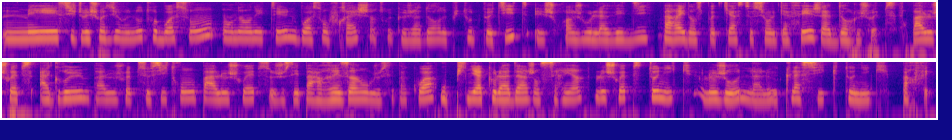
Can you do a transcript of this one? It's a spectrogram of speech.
Mais si je devais choisir une autre boisson, on est en été, une boisson fraîche, un truc que j'adore depuis toute petite, et je crois que je vous l'avais dit, pareil dans ce podcast sur le café, j'adore le Schweppes. Pas le Schweppes agrumes, pas le Schweppes citron, pas le Schweppes, je sais pas, raisin ou je sais pas quoi, ou pina colada, j'en sais rien. Le Schweppes tonique, le jaune, là, le classique tonique, parfait.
